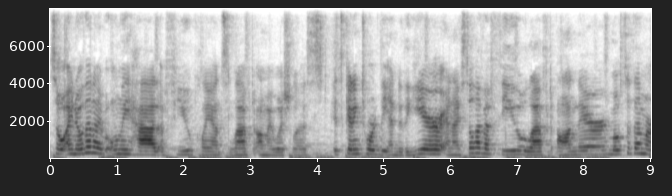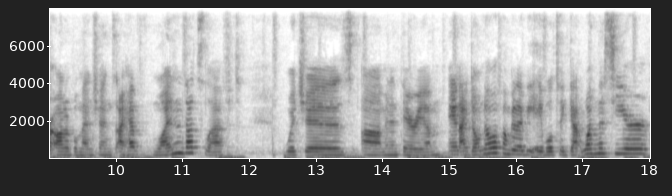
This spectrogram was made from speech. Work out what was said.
So I know that I've only had a few plants left on my wish list. It's getting toward the end of the year and I still have a few left on there. Most of them are honorable mentions. I have one that's left which is um, an anthurium. And I don't know if I'm gonna be able to get one this year.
